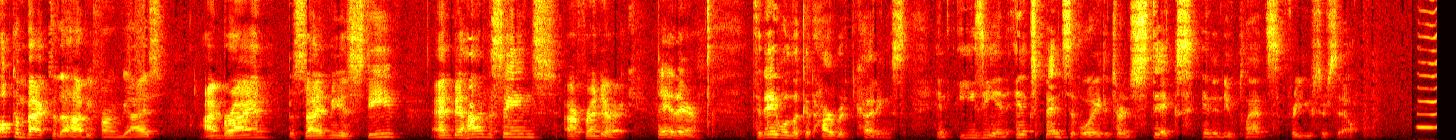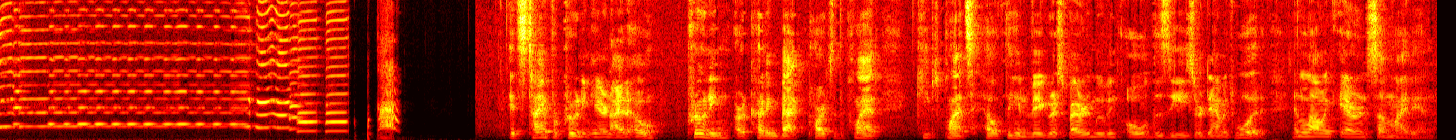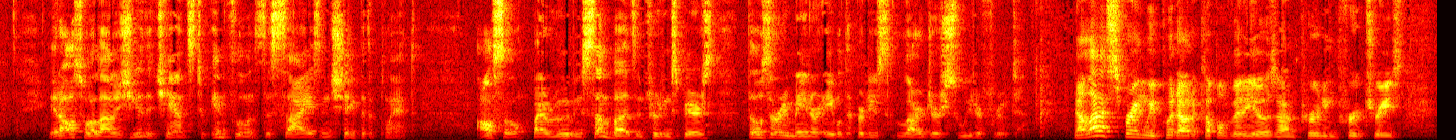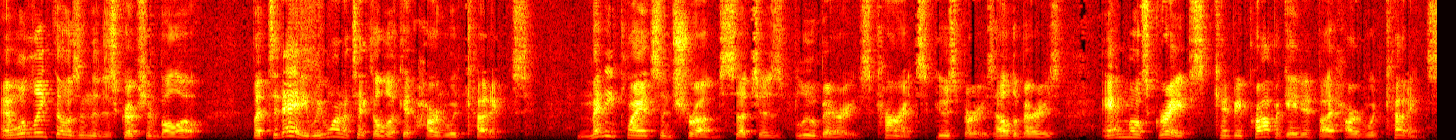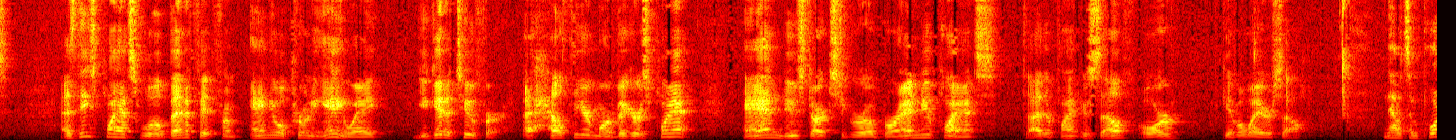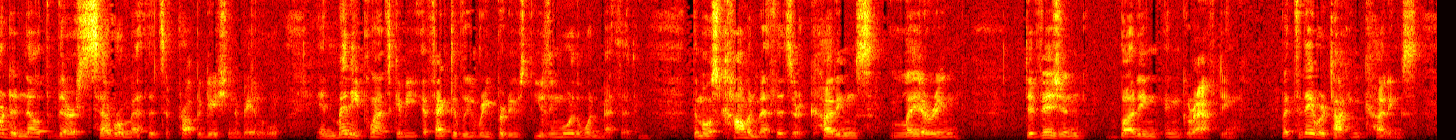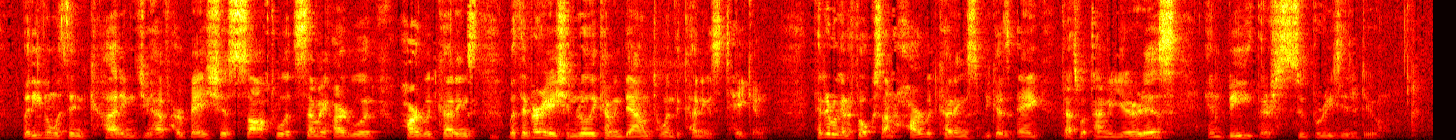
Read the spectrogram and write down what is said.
Welcome back to the Hobby Farm, guys. I'm Brian, beside me is Steve, and behind the scenes, our friend Eric. Hey there. Today we'll look at hardwood cuttings, an easy and inexpensive way to turn sticks into new plants for use or sale. It's time for pruning here in Idaho. Pruning, or cutting back parts of the plant, keeps plants healthy and vigorous by removing old, diseased, or damaged wood and allowing air and sunlight in. It also allows you the chance to influence the size and shape of the plant. Also, by removing some buds and fruiting spears, those that remain are able to produce larger, sweeter fruit. Now last spring we put out a couple videos on pruning fruit trees, and we'll link those in the description below. But today we want to take a look at hardwood cuttings. Many plants and shrubs such as blueberries, currants, gooseberries, elderberries, and most grapes can be propagated by hardwood cuttings. As these plants will benefit from annual pruning anyway, you get a twofer, a healthier, more vigorous plant, and new starts to grow brand new plants to either plant yourself or give away or sell. Now it's important to note that there are several methods of propagation available, and many plants can be effectively reproduced using more than one method. The most common methods are cuttings, layering, division, budding, and grafting. But today we're talking cuttings. But even within cuttings, you have herbaceous, softwood, semi-hardwood, hardwood cuttings, with the variation really coming down to when the cutting is taken. Today we're going to focus on hardwood cuttings because A, that's what time of year it is, and B, they're super easy to do.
